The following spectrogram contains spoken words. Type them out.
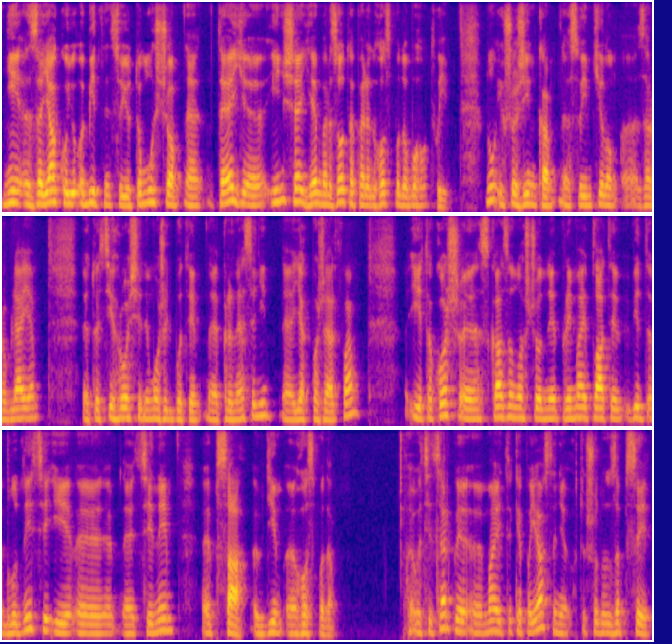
ні за якою обітницею, тому що е, те й е, інше є мерзота перед Господом Богом Твоїм. Ну, якщо жінка е, своїм тілом заробляє, то ці гроші не можуть бути принесені як пожертва. І також е, сказано, що не приймай плати від блудниці і е, е, ціни пса в дім Господа. Оці церкви мають таке пояснення, хто- що за пси.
